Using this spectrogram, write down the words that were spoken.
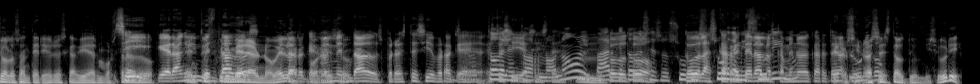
Mucho a los anteriores que habías mostrado Sí, que eran en tus inventados. primeras novelas. Claro, que eran eso. inventados, pero este sí es verdad que. Sí, este todo el sí entorno, existe. ¿no? El Mm. parque, todo, todo, todo. eso. Sur, Todas las sur de carreteras, los Missouri, caminos ¿no? de carretera. Pero si lo no has estado tú en Missouri.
